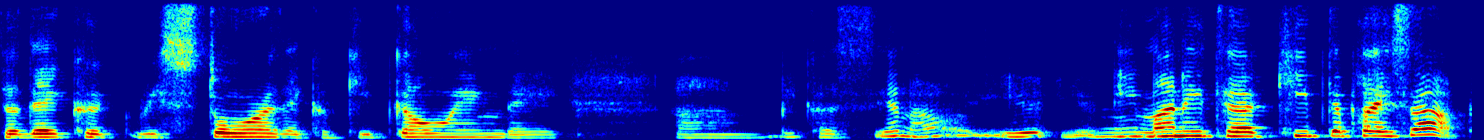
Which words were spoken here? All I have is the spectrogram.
so they could restore, they could keep going. They um, because you know you you need money to keep the place up,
